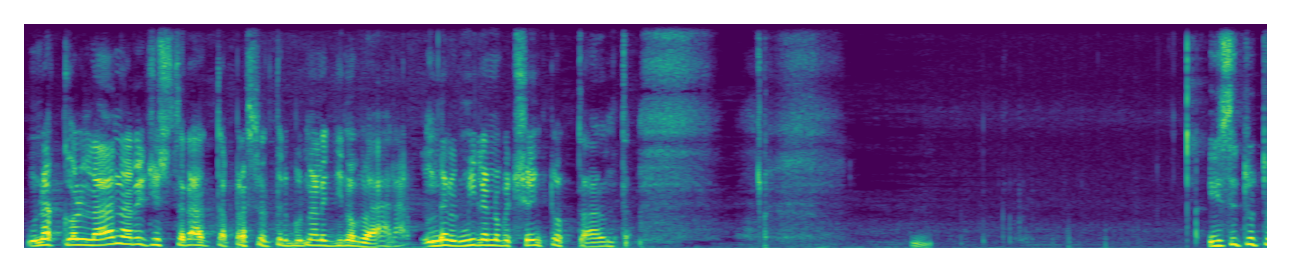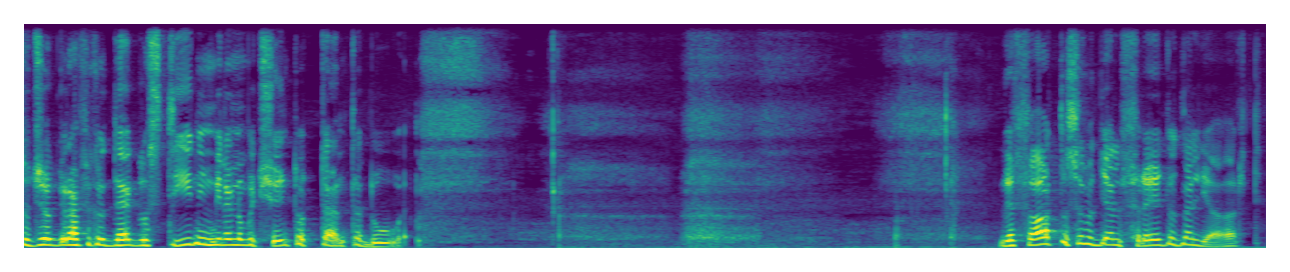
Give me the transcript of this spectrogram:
Una collana registrata presso il Tribunale di Novara nel 1980 Istituto Geografico De Agostini 1982. Le foto sono di Alfredo dagli Orti.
